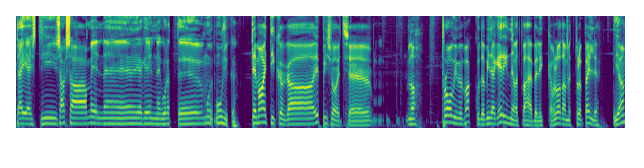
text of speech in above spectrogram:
täiesti saksameelne ja keelne kurat mu muusika. temaatikaga episood, noh, proovime pakkuda midagi erinevat vahepeal ikka, loodame, et tuleb välja. jah,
